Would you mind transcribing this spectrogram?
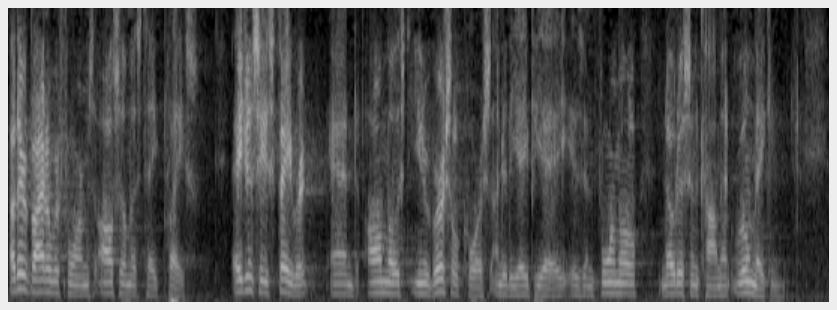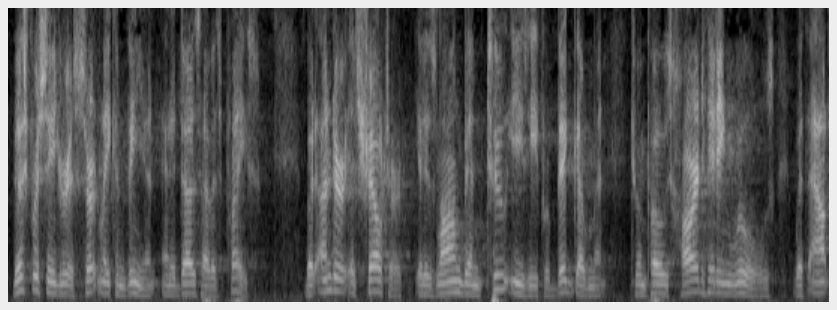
Other vital reforms also must take place. Agencies' favorite and almost universal course under the APA is informal notice and comment rulemaking. This procedure is certainly convenient and it does have its place. But under its shelter, it has long been too easy for big government to impose hard-hitting rules without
